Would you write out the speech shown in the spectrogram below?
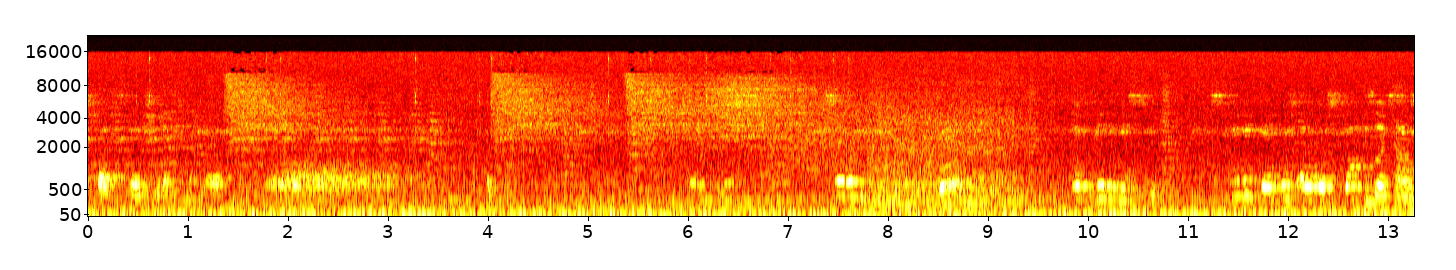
He's like, I'm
